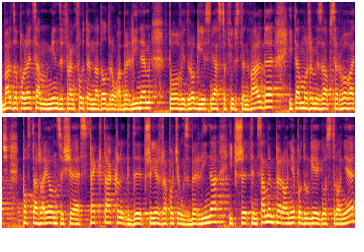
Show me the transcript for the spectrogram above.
Bardzo polecam między Frankfurtem nad Odrą a Berlinem. W połowie drogi jest miasto Fürstenwalde i tam możemy zaobserwować powtarzający się spektakl, gdy przyjeżdża pociąg z Berlina i przy tym samym peronie, po drugiej jego stronie,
